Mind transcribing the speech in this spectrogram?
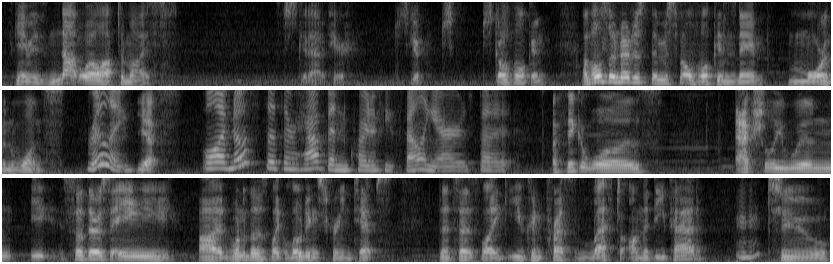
This game is not well optimized. Just get out of here. Just go. Just, just go Vulcan. I've also noticed they misspell Vulcan's name more than once. Really? Yes. Well, I've noticed that there have been quite a few spelling errors, but I think it was actually when so there's a uh, one of those like loading screen tips that says like you can press left on the D-pad to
